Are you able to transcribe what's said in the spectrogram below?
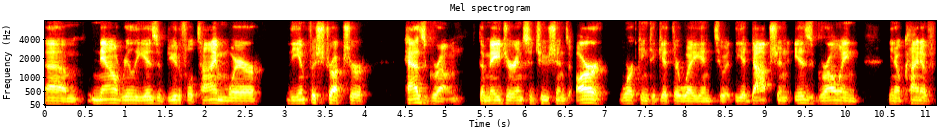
um, now really is a beautiful time where the infrastructure has grown. The major institutions are working to get their way into it. The adoption is growing, you know, kind of,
